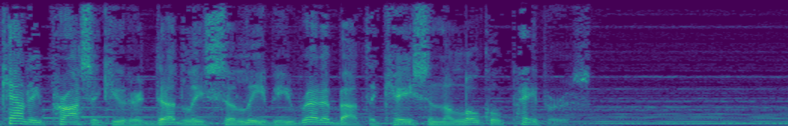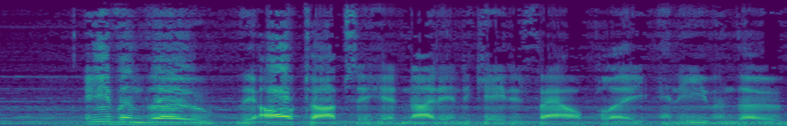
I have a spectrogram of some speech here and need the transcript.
County Prosecutor Dudley Saleeby read about the case in the local papers even though the autopsy had not indicated foul play, and even though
